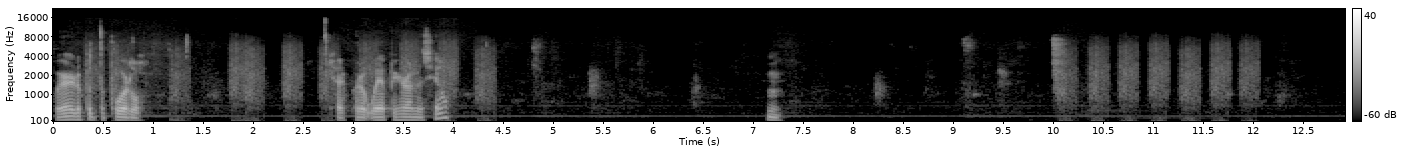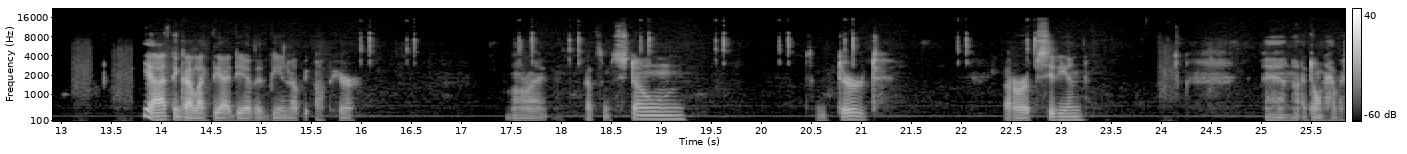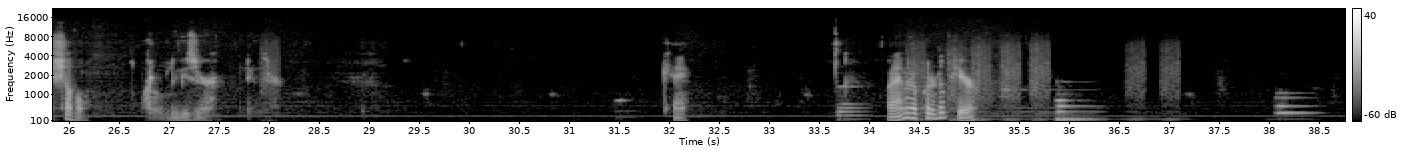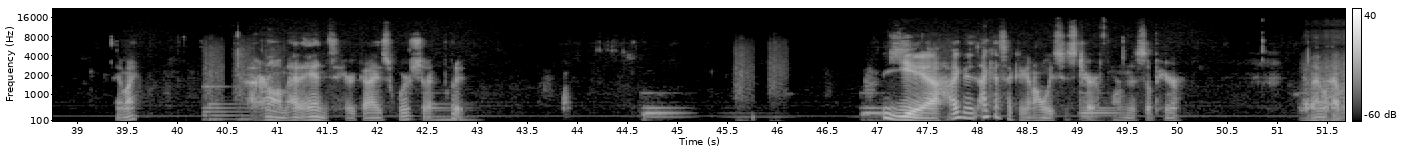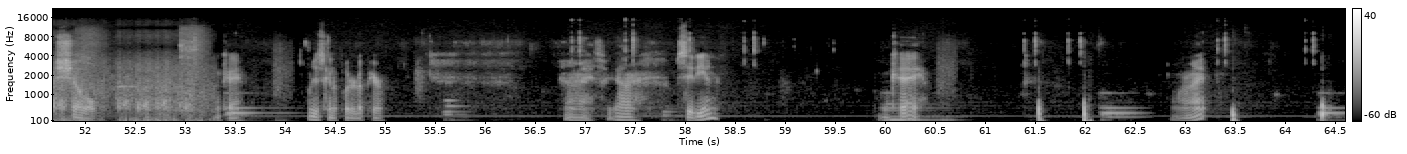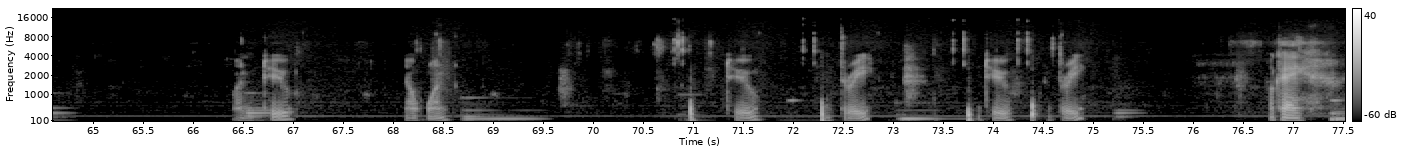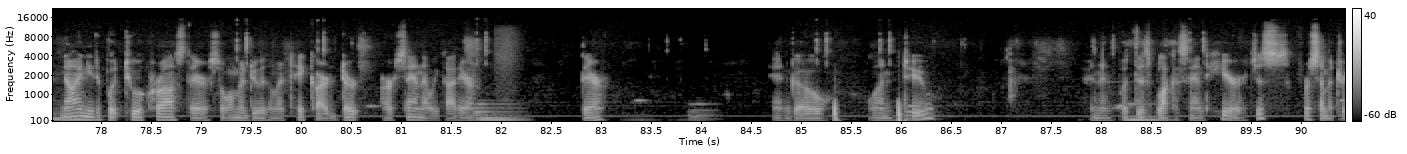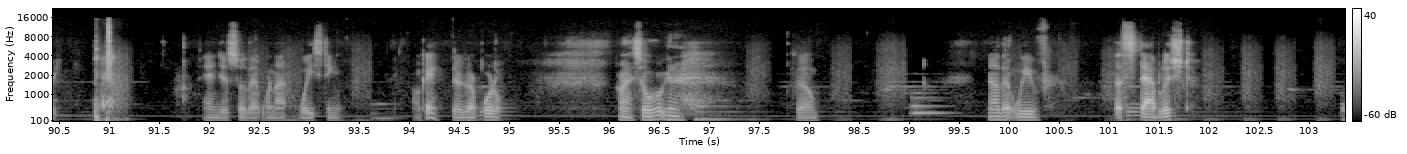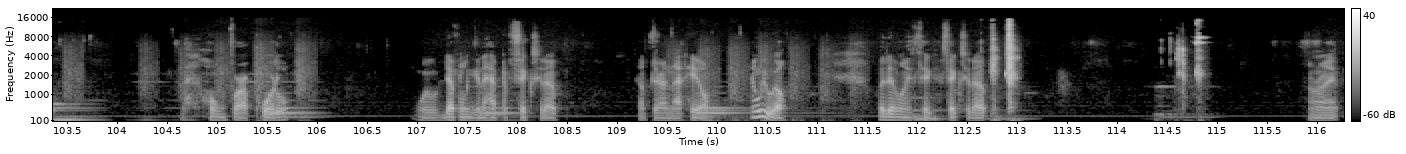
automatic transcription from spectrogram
Where to put the portal? Should I put it way up here on this hill? Hmm. Yeah, I think I like the idea of it being up up here. All right, got some stone, some dirt, got our obsidian, and I don't have a shovel. What a loser, loser. Okay, but I'm gonna put it up here. Am I? I don't know. I'm at ends here, guys. Where should I put it? Yeah, I, I guess I can always just terraform this up here. And I don't have a shovel. Okay, I'm just gonna put it up here. All right, so we got our obsidian. Okay. All right. One, two. No, one, two, three, two, three. Okay, now I need to put two across there. So what I'm going to do is I'm going to take our dirt, our sand that we got here, there, and go one, two, and then put this block of sand here just for symmetry and just so that we're not wasting okay there's our portal all right so we're gonna so now that we've established home for our portal we're definitely gonna have to fix it up up there on that hill and we will we'll definitely fi fix it up all right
